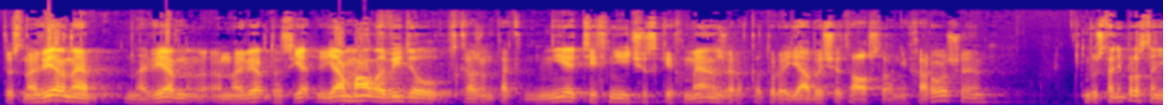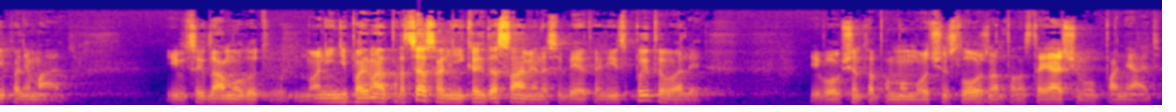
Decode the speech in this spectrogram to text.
То есть, наверное, наверное, наверное, то есть я, я мало видел, скажем так, не технических менеджеров, которые я бы считал, что они хорошие, потому что они просто не понимают. Им всегда могут, ну, они не понимают процесс, они никогда сами на себе это не испытывали. И, в общем-то, по-моему, очень сложно по-настоящему понять.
